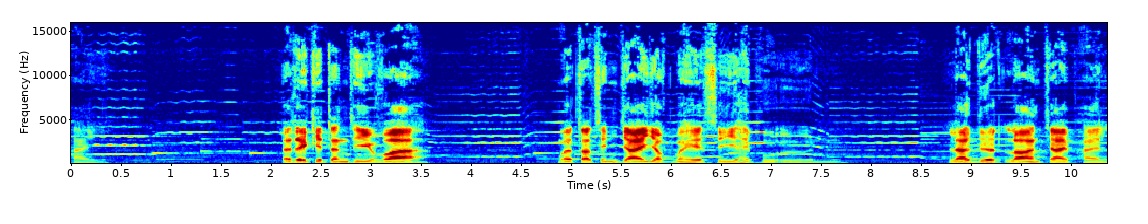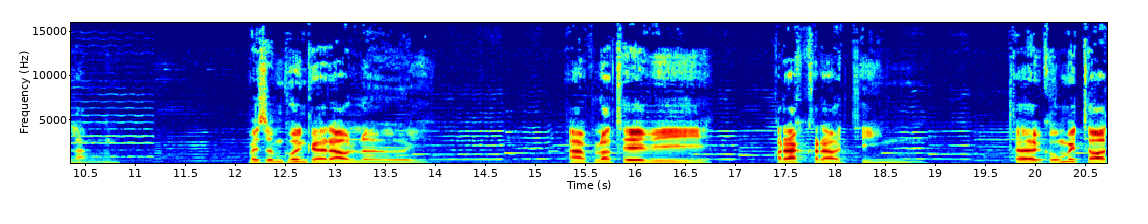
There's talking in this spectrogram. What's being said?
ทัยและได้คิดทันทีว่า เมื่อตัดสินใจยกมเหสีให้ผู้อื่น แล้วเดือดร้อนใจภายหลัง ไม่สมควรแก่เราเลย หากพระเทวีรักเราจริง อคงไม่ทอด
